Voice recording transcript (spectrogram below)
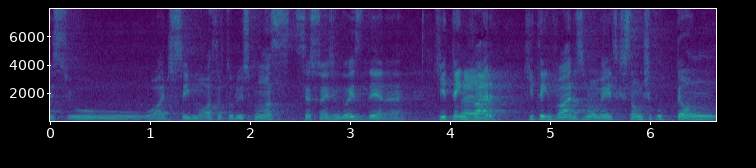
esse, o Odyssey mostra tudo isso com umas sessões em 2D, né? Que tem, É. vari- que tem vários momentos que são, tipo, tão,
